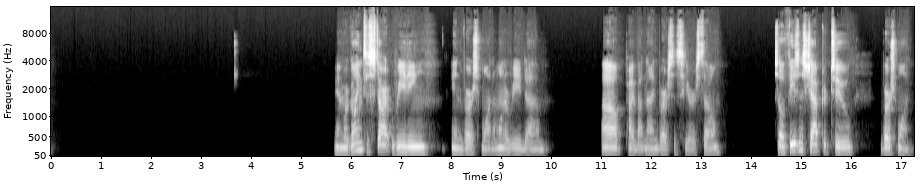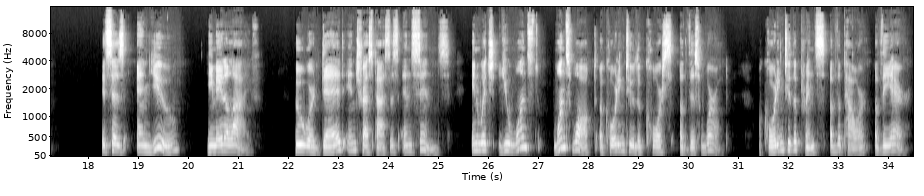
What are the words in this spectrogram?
And we're going to start reading in verse 1. I'm going to read, um, oh, probably about nine verses here or so. So, Ephesians chapter 2, verse 1. It says, And you he made alive, who were dead in trespasses and sins, in which you once, once walked according to the course of this world, according to the prince of the power of the air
